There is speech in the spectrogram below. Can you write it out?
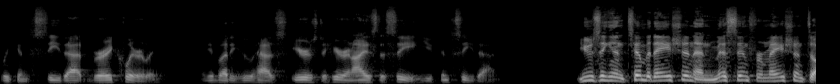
We can see that very clearly. Anybody who has ears to hear and eyes to see, you can see that. Using intimidation and misinformation to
